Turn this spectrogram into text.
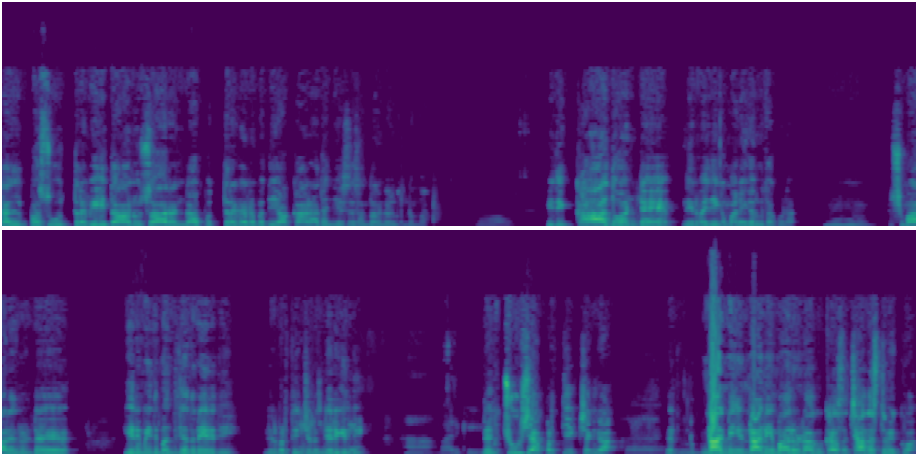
కల్పసూత్ర విహితానుసారంగా పుత్ర గణపతి యొక్క ఆరాధన చేస్తే సంతానం కలుగుతుందమ్మా. ఓ. ఇది కాదు అంటే నేను వైదిక మానేయగలుగుతా కూడా. హ్మ్. సుమారు ఏంటంటే ఎనిమిది మంది చేత నేను ఇది నిర్వర్తించడం జరిగింది. నేను చూసా ప్రత్యక్షంగా. నా ని- నియమాలు నాకు కాస్త చాదస్తం ఎక్కువ.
